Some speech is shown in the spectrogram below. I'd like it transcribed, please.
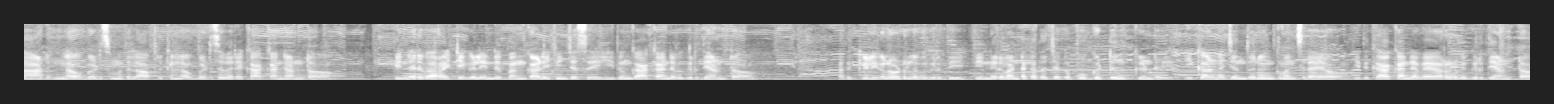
നാടൻ ലവ് ബേർഡ്സ് മുതൽ ആഫ്രിക്കൻ ലവ് ബേർഡ്സ് വരെ കാക്കാന്റെ ആണ് കേട്ടോ പിന്നെ ഒരു വെറൈറ്റി കിളിയുണ്ട് ബംഗാളി ഫിഞ്ചസ്. ഇതും കാക്കാന്റെ വികൃതിയാണ് കേട്ടോ അത് കിളികളോടുള്ള വികൃതി. പിന്നെ ഒരു വെണ്ടക്കത്തച്ചൊക്കെ പുകിട്ട് നിൽക്കുന്നുണ്ട്. ഈ കാണുന്ന ജന്തുവിനെ നിങ്ങൾക്ക് മനസ്സിലായോ? ഇത് കാക്കാന്റെ വേറൊരു വികൃതിയാണ് കേട്ടോ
